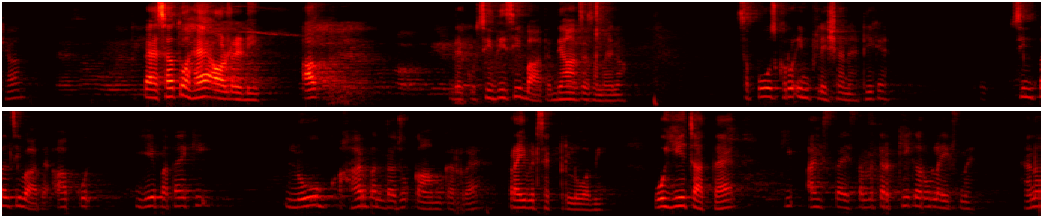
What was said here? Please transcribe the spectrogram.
क्या? पैसा तो है ऑलरेडी आप देखो सीधी सी बात है ध्यान से समझना। सपोज़ करो इन्फ्लेशन है ठीक है? सिंपल सी बात है आपको ये पता है कि लोग हर बंदा जो काम कर रहा है प्राइवेट सेक्टर लो अभी वो ये चाहता है कि आहिस्ता आहिस्ता मैं तरक्की करूँ लाइफ में, है ना?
